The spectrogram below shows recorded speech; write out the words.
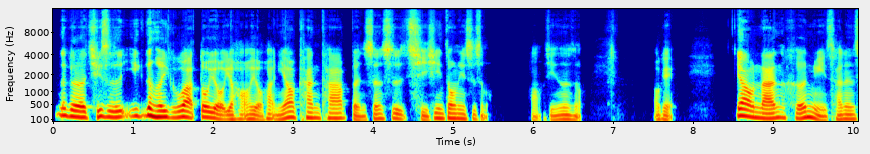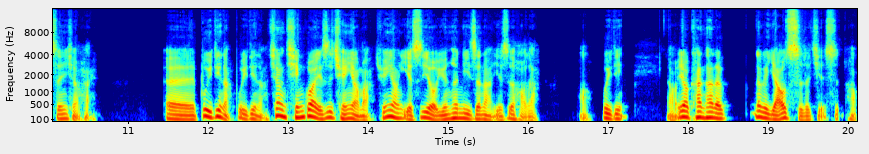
那个其实一任何一个卦都有有好有坏，你要看它本身是起心动念是什么。好，起心动念是什么？OK，要男和女才能生小孩。呃，不一定啊，不一定啊。像乾卦也是全阳嘛，全阳也是有元亨利贞啊，也是好的啊，不一定啊，要看他的那个爻辞的解释哈。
